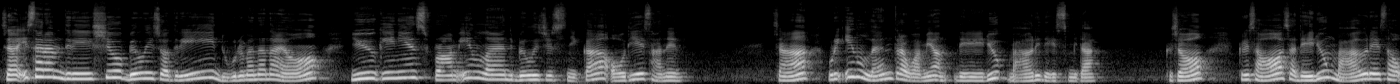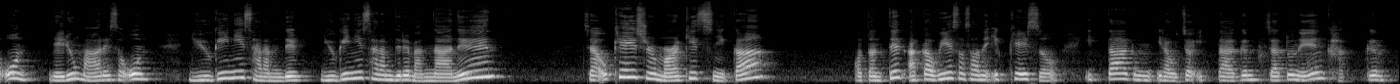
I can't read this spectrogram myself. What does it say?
자, 이 사람들이 시오 빌리저들이 누구를 만나나요? New Guineans from inland villages니까 어디에 사는? 자, 우리 inland라고 하면 내륙 마을이 되겠습니다. 그죠? 그래서 자, 내륙 마을에서 온, 내륙 마을에서 온 뉴기니 사람들, 뉴기니 사람들을 만나는 자, occasional markets니까 어떤 뜻? 아까 위에서서는 occasional, 이따금이라고 했죠. 이따금. 자, 또는 가끔.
